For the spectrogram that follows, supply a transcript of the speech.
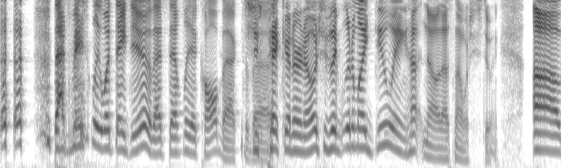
that's basically what they do that's definitely a callback to She's that. picking her nose. She's like, "What am I doing?" Huh? No, that's not what she's doing. Uh,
